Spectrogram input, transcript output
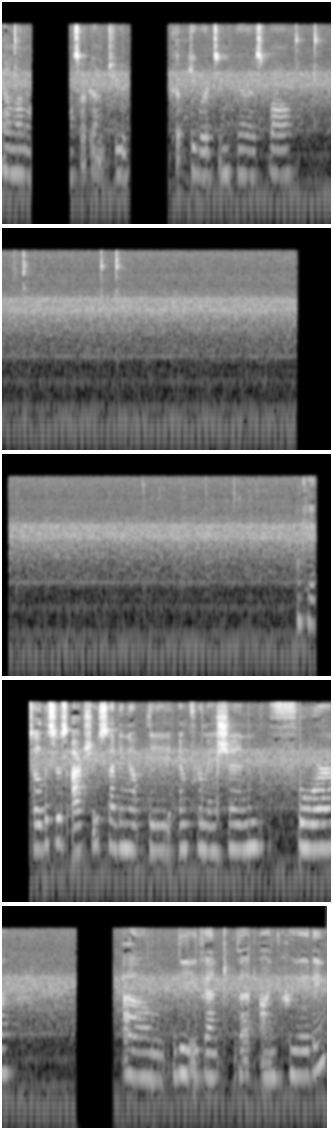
and I'm also going to put keywords in here as well. Okay, so this is actually setting up the information for um, the event that I'm creating.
